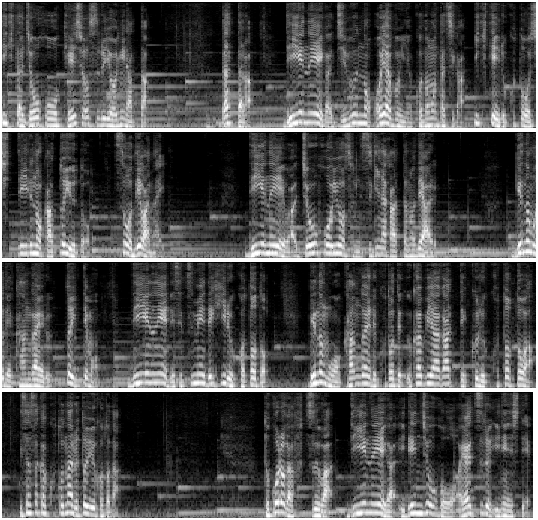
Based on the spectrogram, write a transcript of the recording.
生きた情報を継承するようになった。だったら DNA が自分の親分や子供たちが生きていることを知っているのかというと、そうではない。DNA は情報要素に過ぎなかったのである。ゲノムで考えると言っても、DNA で説明できることと、ゲノムを考えることで浮かび上がってくることとは、いささか異なるということだ。ところが普通は DNA が遺伝情報を操る遺伝子で、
